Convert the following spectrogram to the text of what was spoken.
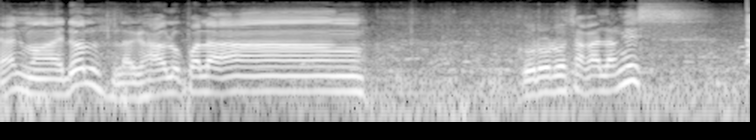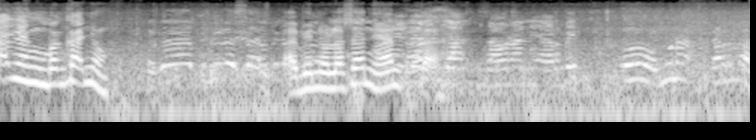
Yan mga idol, naghalo pala ang kurudo sa kalangis. Yan yung bangka nyo. Binulasan. Ah, binulasan yan. Sauna ni Arvin? Oo, muna. Karla.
